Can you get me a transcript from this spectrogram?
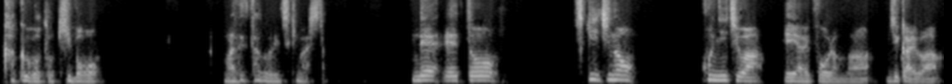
覚悟と希望までたどり着きました。で、えっ、と、月一のこんにちは AI フォーラムは次回は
